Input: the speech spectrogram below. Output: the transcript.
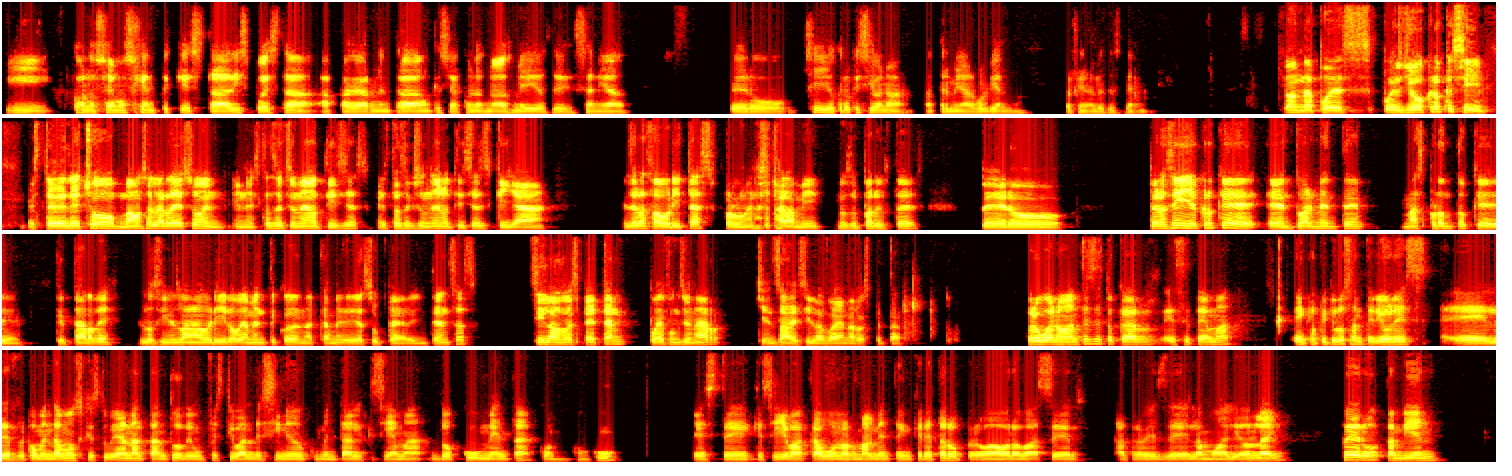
Y conocemos gente que está dispuesta a pagar una entrada, aunque sea con las nuevas medidas de sanidad, pero sí, yo creo que sí van a, terminar volviendo a finales de este año. ¿Qué onda? Pues, pues yo creo que sí. Este, de hecho, vamos a hablar de eso en, en esta sección de noticias. Esta sección de noticias que ya es de las favoritas, por lo menos para mí, no sé para ustedes. Pero, pero sí, yo creo que eventualmente, más pronto que, que tarde, los cines van a abrir, obviamente con acá medidas súper intensas. Si las respetan, puede funcionar quién sabe si las vayan a respetar. Pero bueno, antes de tocar ese tema, en capítulos anteriores eh, les recomendamos que estuvieran al tanto de un festival de cine documental que se llama Documenta, con, con Q, este, que se lleva a cabo normalmente en Querétaro, pero ahora va a ser a través de la modalidad online. Pero también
